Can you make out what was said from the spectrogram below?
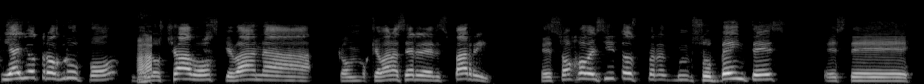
y hay otro grupo de Ajá. los chavos que van a que van a hacer el sparring. Eh, son jovencitos sub-20, este,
